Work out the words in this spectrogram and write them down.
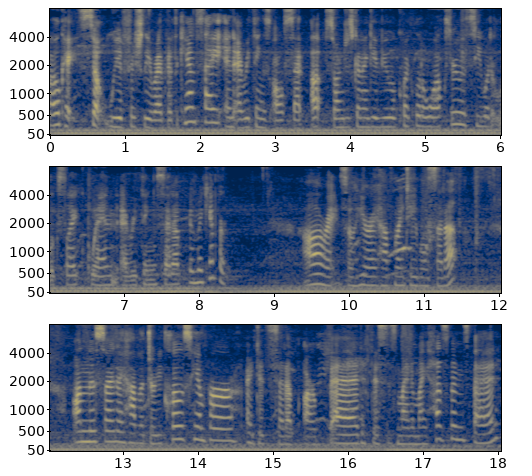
Okay, so we officially arrived at the campsite and everything's all set up. So I'm just gonna give you a quick little walkthrough and see what it looks like when everything's set up in my camper. All right, so here I have my table set up. On this side, I have a dirty clothes hamper. I did set up our bed. This is mine and my husband's bed.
